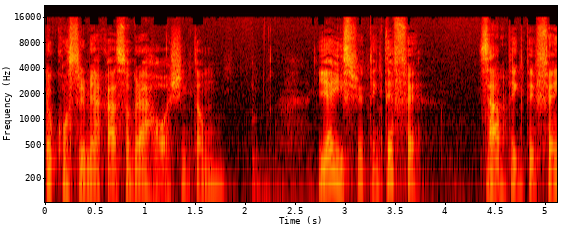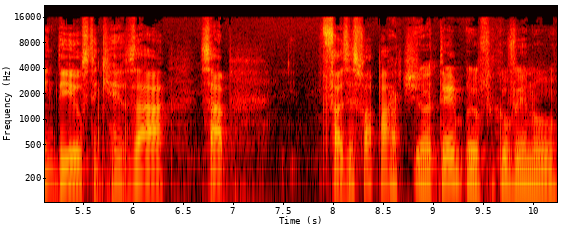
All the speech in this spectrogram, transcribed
Eu construí minha casa sobre a rocha, então. E é isso, gente. Tem que ter fé. Sabe? É. Tem que ter fé em Deus, tem que rezar, sabe? Fazer sua parte. Eu até eu fico vendo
